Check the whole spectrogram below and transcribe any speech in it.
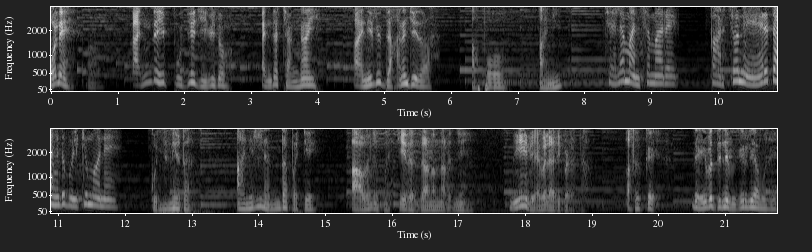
മോനെ എന്റെ ഈ പുതിയ ജീവിതം എന്റെ ചങ്ങായി അനിൽ ദാനം ചെയ്തതാ. അപ്പോ അനി? ചില മനുഷ്യന്മാരെ പഠിച്ചോ നേരത്തെ അങ്ങോട്ട് വിളിക്കും മോനെ. കുഞ്ഞുണ്ണിയേട്ടാ അനിലിന് എന്താ പറ്റിയേ? അവന് പറ്റിയത് എന്താണെന്നറിഞ്ഞ് നീ വേവലാതിപ്പെടണ്ട. അതൊക്കെ ദൈവത്തിന്റെ വികൃതിയാ മോനെ.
